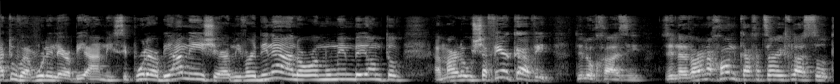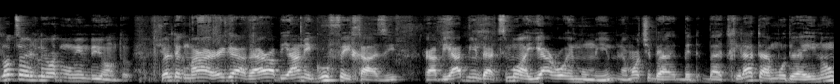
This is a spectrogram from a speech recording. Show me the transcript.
עטו ואמרו לי לרבי עמי, סיפרו לרבי עמי שהמברדינה לא רואה מומים ביום טוב, אמר לו שפיר כביד דלא חזי, זה דבר נכון, ככה צריך לעשות, לא צריך לראות מומים ביום טוב. שואלת הגמרא, רגע, והיה רבי עמי גופי חזי, רבי עמי בעצמו היה רואה מומים, למרות שבתחילת העמוד ראינו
